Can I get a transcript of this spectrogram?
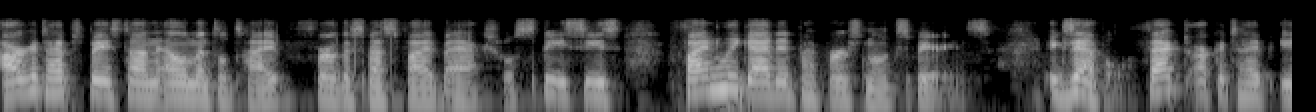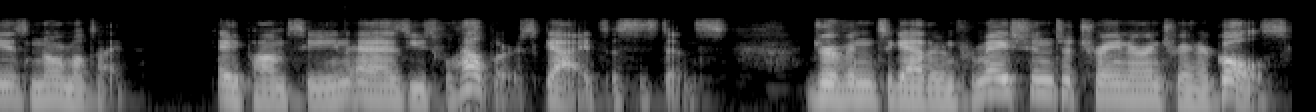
Archetypes based on elemental type, further specified by actual species, finally guided by personal experience. Example Fact archetype is normal type. Aipom seen as useful helpers, guides, assistants, driven to gather information to trainer and trainer goals.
